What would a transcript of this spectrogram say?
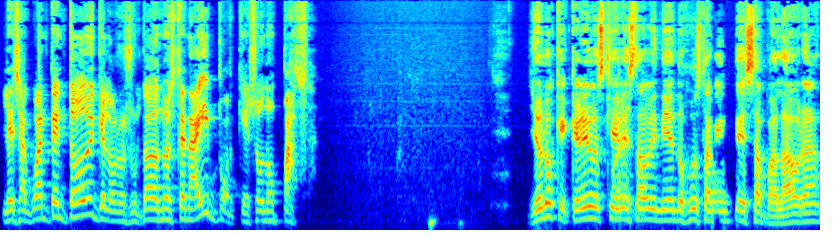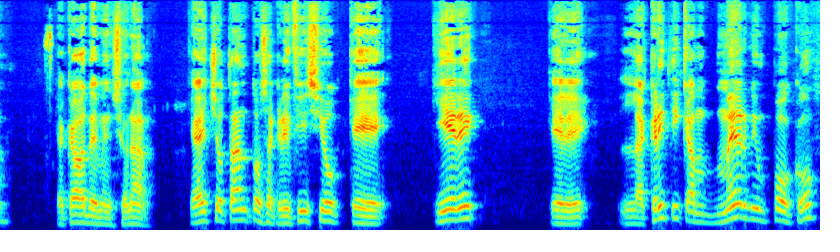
les aguanten todo y que los resultados no estén ahí, porque eso no pasa. Yo lo que creo es que él está vendiendo justamente esa palabra que acabas de mencionar, que ha hecho tanto sacrificio que quiere que la crítica merme un poco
